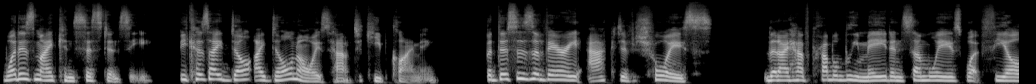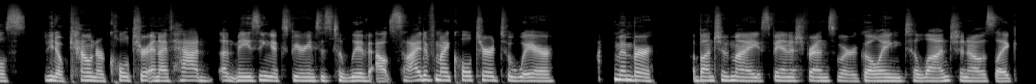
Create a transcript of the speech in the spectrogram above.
what is my consistency? Because I don't, I don't always have to keep climbing, but this is a very active choice that I have probably made in some ways what feels you know, counterculture. And I've had amazing experiences to live outside of my culture to where I remember a bunch of my Spanish friends were going to lunch and I was like,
